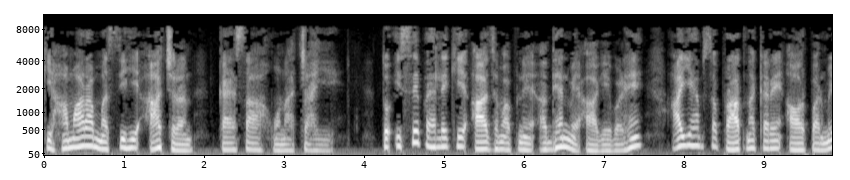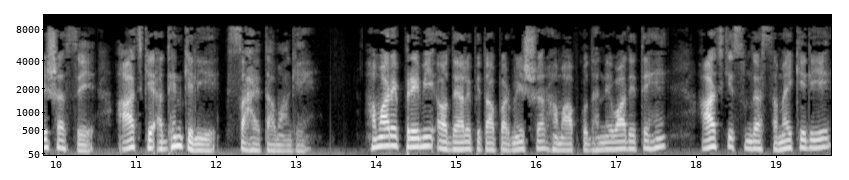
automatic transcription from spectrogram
कि हमारा मसीही आचरण कैसा होना चाहिए तो इससे पहले कि आज हम अपने अध्ययन में आगे बढ़ें, आइए हम सब प्रार्थना करें और परमेश्वर से आज के अध्ययन के लिए सहायता मांगें। हमारे प्रेमी और दयालु पिता परमेश्वर, हम आपको धन्यवाद देते हैं। आज के सुंदर समय के लिए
